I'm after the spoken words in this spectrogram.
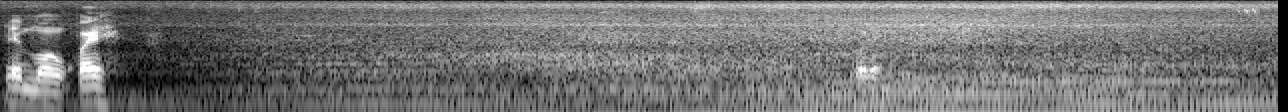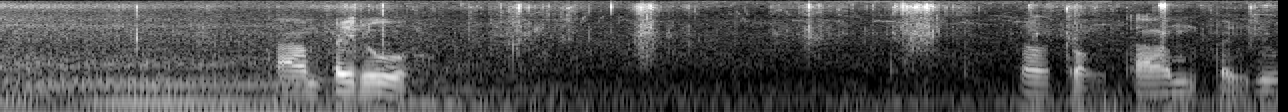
ได้มองไปตามไปดู เราต้องตามไปดู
